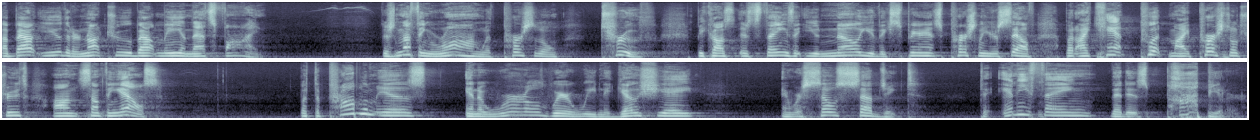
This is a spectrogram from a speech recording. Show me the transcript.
about you that are not true about me, and that's fine. There's nothing wrong with personal truth because it's things that you know you've experienced personally yourself, but I can't put my personal truth on something else. But the problem is in a world where we negotiate and we're so subject to anything that is popular.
